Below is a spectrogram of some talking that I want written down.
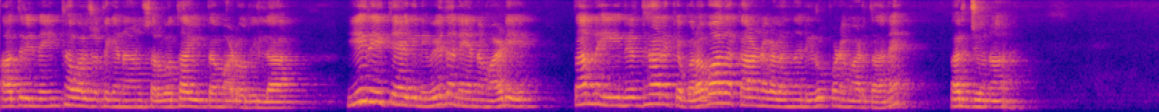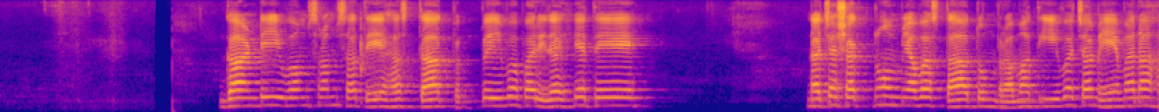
ಆದ್ದರಿಂದ ಇಂಥವರ ಜೊತೆಗೆ ನಾನು ಸರ್ವಥಾ ಯುದ್ಧ ಮಾಡೋದಿಲ್ಲ. ಈ ರೀತಿಯಾಗಿ ನಿವೇದನೆಯನ್ನು ಮಾಡಿ ತನ್ನ ಈ ನಿರ್ಧಾರಕ್ಕೆ ಬಲವಾದ ಕಾರಣಗಳನ್ನು ನಿರೂಪಣೆ ಮಾಡ್ತಾನೆ ಅರ್ಜುನ. ಗಾಂಡೀವಂ ಸ್ರಂಸತೆ ಹಸ್ತಾತ್ ತ್ಯಕ್ತೈವ ಪರಿದಹ್ಯತೆ. ನ ಚ ಶಕ್ನೋಮ್ಯವಸ್ಥಾತು ಭ್ರಮತೀವ ಚ ಮೇ ಮನಃ.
